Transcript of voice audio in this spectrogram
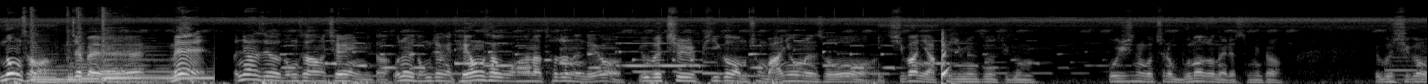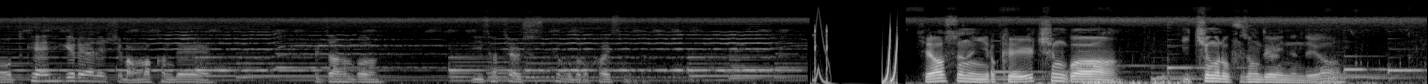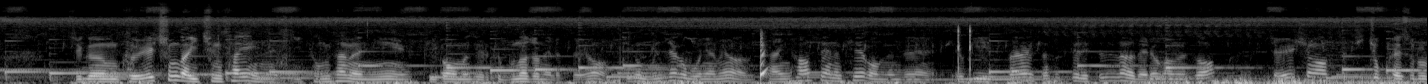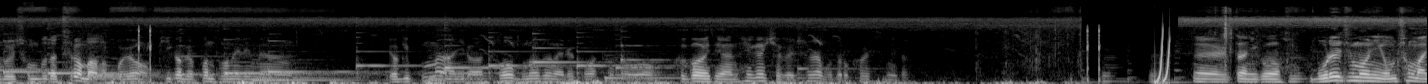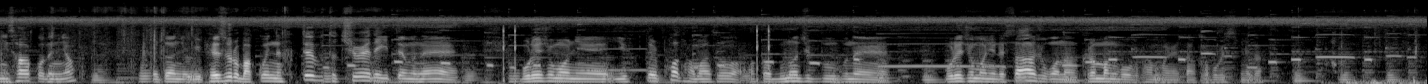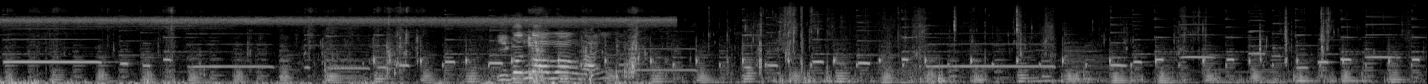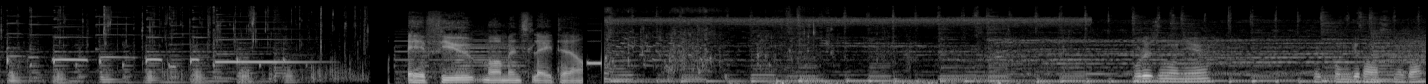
농상황 재배맨 안녕하세요. 농상황 재입니다. 오늘 농장에 대형 사고가 하나 터졌는데요. 요 며칠 비가 엄청 많이 오면서 집안이 약해지면서 지금 보이시는 것처럼 무너져 내렸습니다. 이거 지금 어떻게 해결해야 될지 막막한데 일단 한번 이 사태를 수습해 보도록 하겠습니다. 제 하우스는 이렇게 1층과 2층으로 구성되어 있는데요 지금 그 1층과 2층 사이에 있는 이 경사면이 비가 오면서 이렇게 무너져 내렸어요. 지금 문제가 뭐냐면 다행히 하우스에는 피해가 없는데 여기 쌓여있던 흙들이 쓸려 내려가면서 제 1층 하우스 뒤쪽 배수로를 전부 다 틀어 막았고요. 비가 몇 번 더 내리면 여기뿐만 아니라 더 무너져 내릴 것 같아서 그거에 대한 해결책을 찾아보도록 하겠습니다. 네, 일단 이거 모래주머니 엄청 많이 사왔거든요. 일단 여기 배수로 막고 있는 흙들부터 치워야 되기 때문에 모래주머니에 이 흙들 퍼 담아서 아까 무너진 부분에 모래주머니를 쌓아주거나 그런 방법으로 한번 일단 가보겠습니다. 이건 너무한 거 아니냐? A few moments later. 모래주머니에 이렇게 옮겨 담았습니다.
